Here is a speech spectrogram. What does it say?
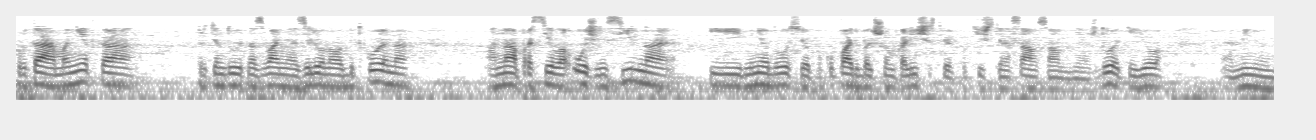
крутая монетка, претендует на звание зеленого биткоина. Она просела очень сильно, и мне удалось ее покупать в большом количестве, фактически на самом-самом дне. Жду от нее э, минимум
